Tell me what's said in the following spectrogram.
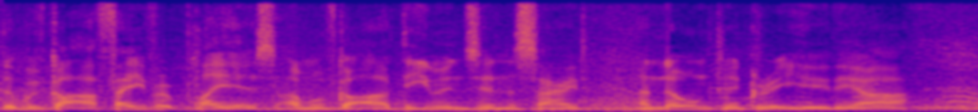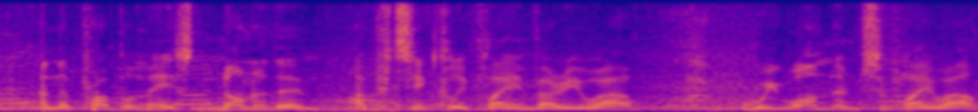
that we've got our favourite players and we've got our demons in the side, and no one can agree who they are. And the problem is, none of them are particularly playing very well. We want them to play well.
